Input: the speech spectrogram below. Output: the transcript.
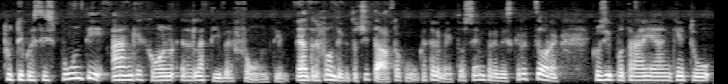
tutti questi spunti anche con relative fonti. E altre fonti che ti ho citato comunque te le metto sempre in descrizione così potrai anche tu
